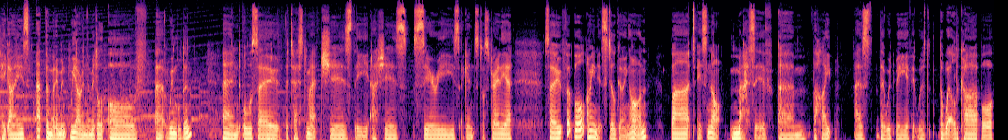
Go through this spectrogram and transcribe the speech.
Hey guys, at the moment we are in the middle of uh, Wimbledon and also the test matches, the Ashes series against Australia. So, football, I mean, it's still going on, but it's not massive, um, the hype as there would be if it was the World Cup or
